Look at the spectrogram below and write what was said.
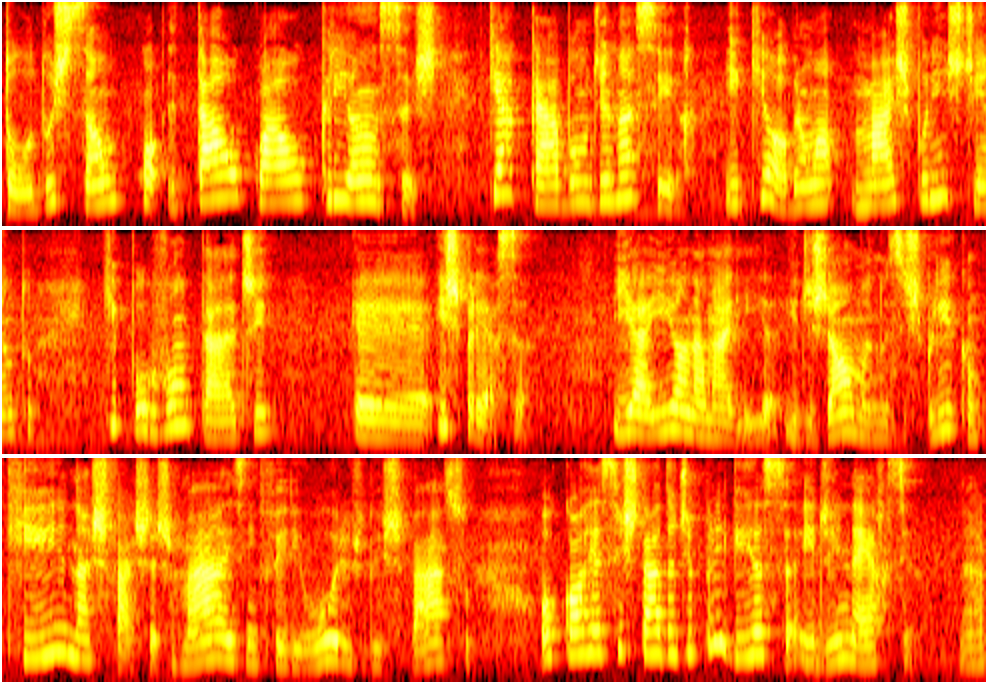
todos são tal qual crianças que acabam de nascer e que obram mais por instinto que por vontade é, expressa. E aí Ana Maria e Djalma nos explicam que nas faixas mais inferiores do espaço ocorre esse estado de preguiça e de inércia. Né?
